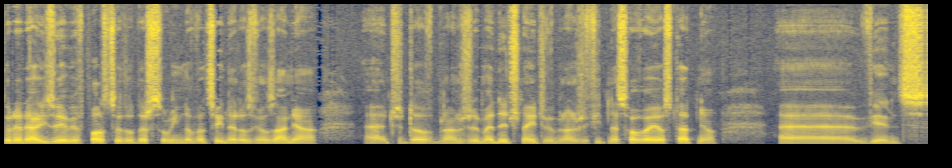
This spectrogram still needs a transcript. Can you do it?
które realizujemy w Polsce, to też są innowacyjne rozwiązania, czy to w branży medycznej, czy w branży fitnessowej ostatnio. E, Więc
